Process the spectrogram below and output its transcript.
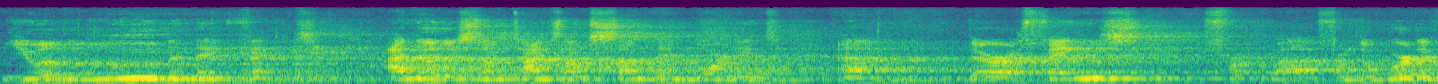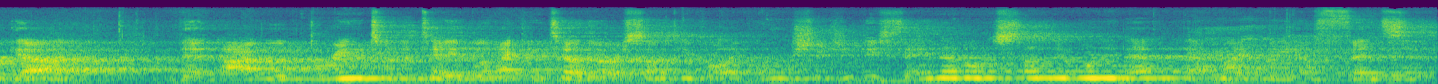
You illuminate things. I know that sometimes on Sunday mornings, um, there are things from, uh, from the Word of God that I will bring to the table, and I can tell there are some people like, oh, should you be saying that on a Sunday morning? That, that might be offensive.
